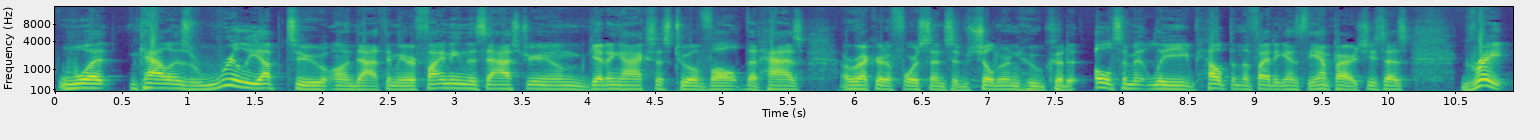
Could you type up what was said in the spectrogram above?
what Cal is really up to on Dathomir, finding this Astrium, getting access to a vault that has a record of force sensitive children who could ultimately help in the fight against the Empire, she says, Great,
